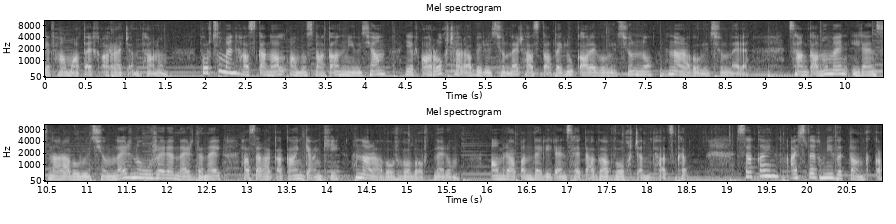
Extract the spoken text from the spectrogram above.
եւ համատեղ առաջ ընթանում փորձում են հասկանալ ամուսնական միության եւ առողջ հարաբերություններ հաստատելու կարեւորությունն ու հնարավորությունները։ Ցանկանում են իրենց հնարավորություններն ու ուժերը ներդնել հասարակական կյանքի հնարավոր ոլորտներում ամրապնդել իրենց հետագա ողջ ընթացքը։ Սակայն այստեղ մի վտանգ կա,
